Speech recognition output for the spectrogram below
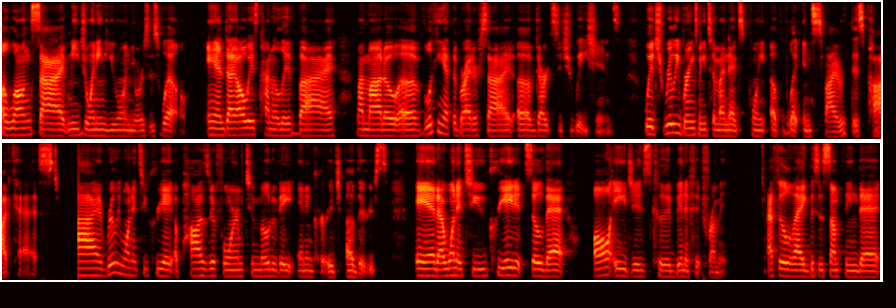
alongside me joining you on yours as well. And I always kind of live by my motto of looking at the brighter side of dark situations, which really brings me to my next point of what inspired this podcast. I really wanted to create a positive forum to motivate and encourage others. And I wanted to create it so that all ages could benefit from it. I feel like this is something that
